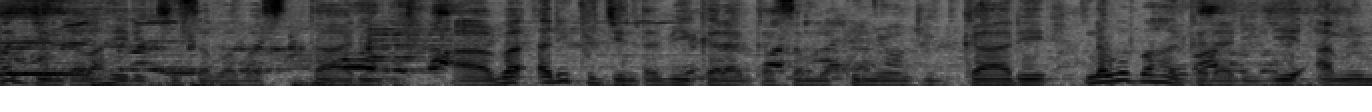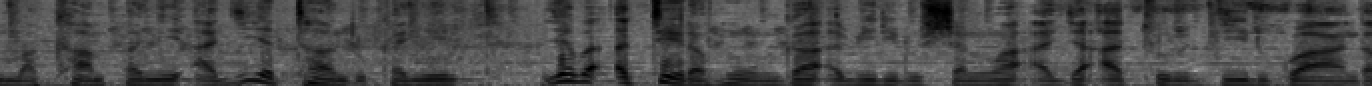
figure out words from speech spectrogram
bagenda baherekeza aba basitari ari kugenda bigaragaza mu kunyonga igare nabo bahagarariye amwe mu makampanyi agiye atandukanye y'abaterankunga b'iri rushanwa ajya aturu di rwanda.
